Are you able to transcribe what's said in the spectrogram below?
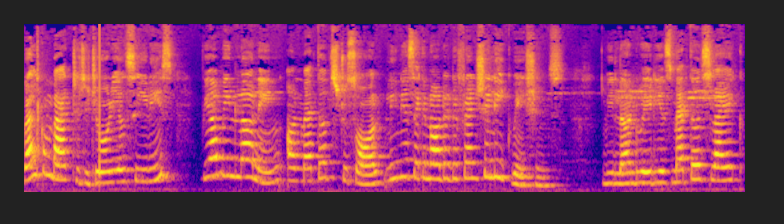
Welcome back to tutorial series. We have been learning on methods to solve linear second order differential equations. We learned various methods like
